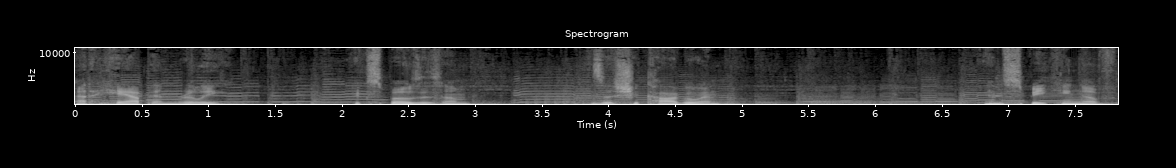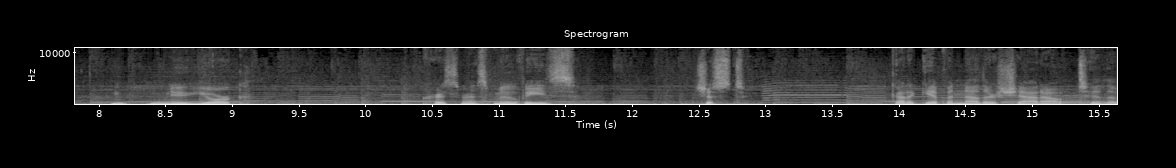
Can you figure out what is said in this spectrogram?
that Happen really exposes him as a Chicagoan. And speaking of New York Christmas movies, just got to give another shout out to the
